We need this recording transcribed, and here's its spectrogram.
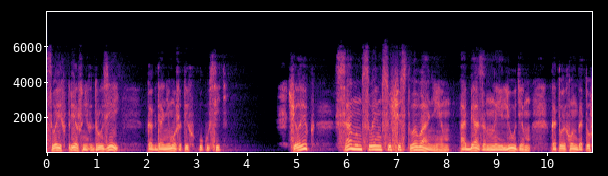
своих прежних друзей, когда не может их укусить? Человек самым своим существованием, обязанный людям, которых он готов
